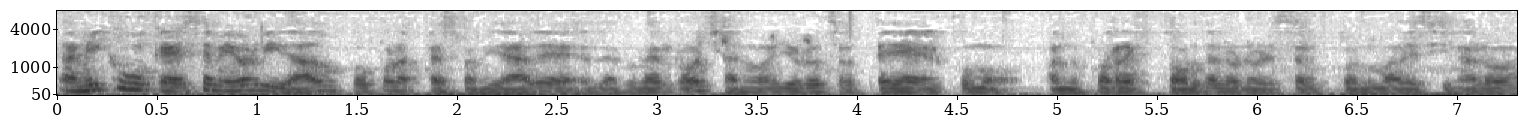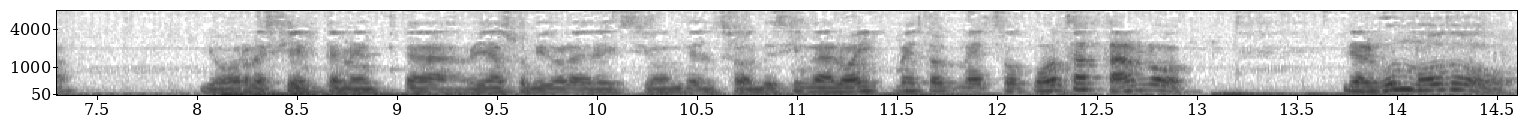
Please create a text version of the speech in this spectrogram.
a mí como que se me había olvidado un poco la personalidad de, Rubén Rocha, ¿no? Yo lo traté a él como cuando fue rector de la Universidad Autónoma de Sinaloa. Yo recientemente había asumido la dirección del Sol de Sinaloa y me, tocó tratarlo de algún modo,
